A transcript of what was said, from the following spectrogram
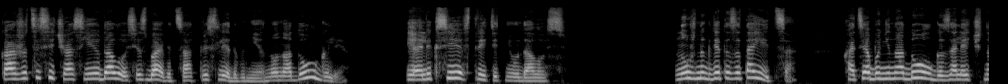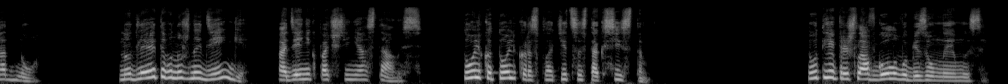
Кажется, сейчас ей удалось избавиться от преследования, но надолго ли? И Алексея встретить не удалось. Нужно где-то затаиться, хотя бы ненадолго залечь на дно. Но для этого нужны деньги, а денег почти не осталось. Только-только расплатиться с таксистом. Тут ей пришла в голову безумная мысль.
